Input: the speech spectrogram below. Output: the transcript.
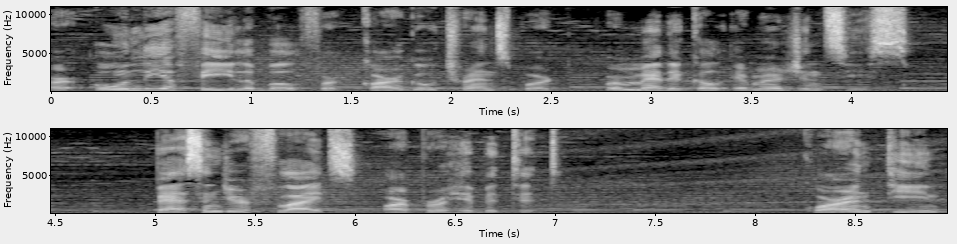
are only available for cargo transport or medical emergencies. Passenger flights are prohibited. Quarantined,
